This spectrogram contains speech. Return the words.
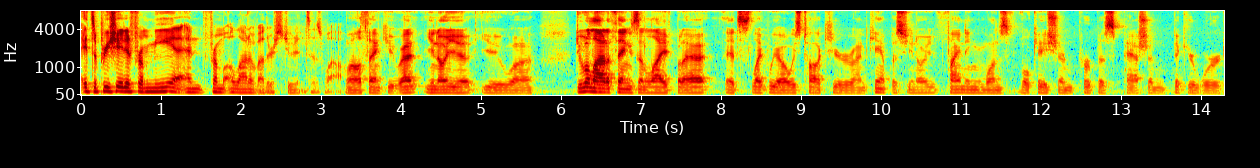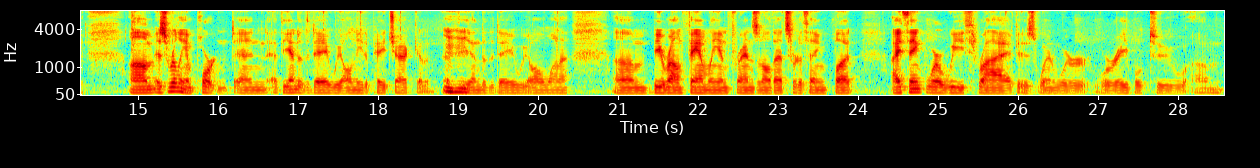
it's appreciated from me and from a lot of other students as well. Well, thank you. Uh, you know, you you uh, do a lot of things in life, but I, it's like we always talk here on campus. You know, finding one's vocation, purpose, passion, pick your word, um, is really important. And at the end of the day, we all need a paycheck. At, at Mhm. the end of the day, we all want to um, be around family and friends and all that sort of thing. But I think where we thrive is when we're we're able to um,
